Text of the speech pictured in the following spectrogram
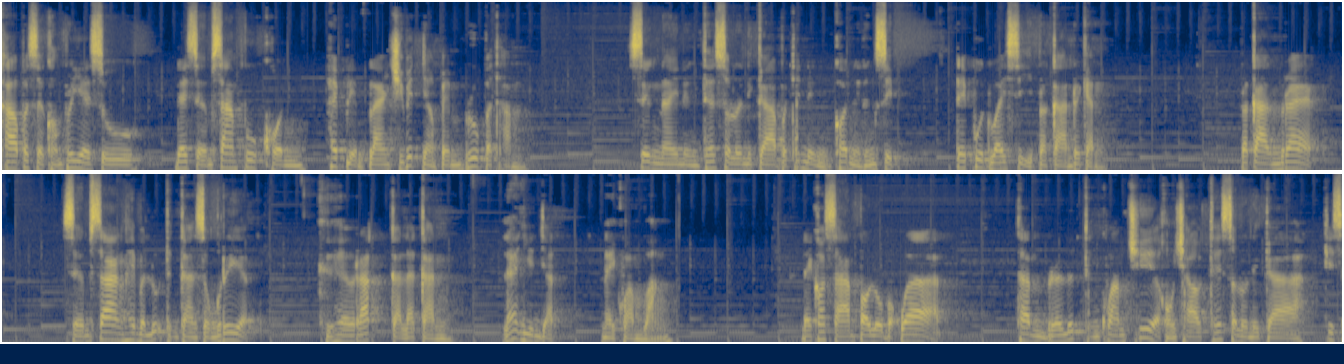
ข่าวประเสริฐของพระเยซู ได้เสริมสร้างผู้คนให้เปลี่ยนแปลงชีวิตอย่างเป็นรูปธรรม ซึ่งในหนึ่งเทสโลนิกาบทที่ 1 ข้อ1ถึง10 ได้พูดไว้ 4 ประการด้วยกัน ประการแรก เสริมสร้างให้บรรลุถึงการทรงเรียก คือให้รักกันและกัน และยืนหยัดในความหวัง ในข้อ 3 เปาโลบอกว่า ท่านระลึกถึงความเชื่อของชาวเทสโลนิกาที่แส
